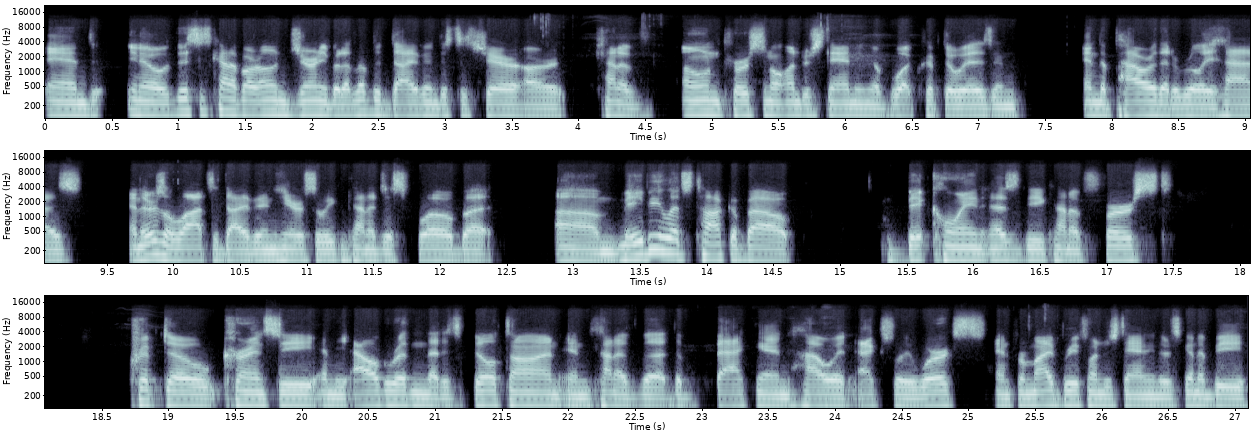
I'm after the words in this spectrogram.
And, you know, this is kind of our own journey, but I'd love to dive in just to share our kind of own personal understanding of what crypto is and and the power that it really has. And there's a lot to dive in here, so we can kind of just flow. But um, maybe let's talk about Bitcoin as the kind of first cryptocurrency and the algorithm that it's built on and kind of the the back end how it actually works and from my brief understanding there's going to be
